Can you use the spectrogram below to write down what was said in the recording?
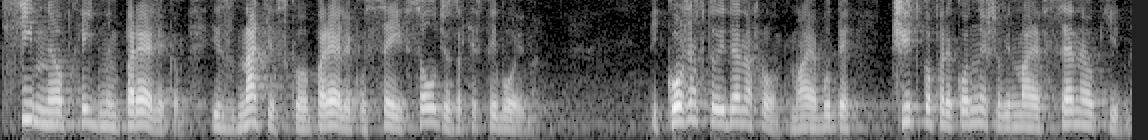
всім необхідним переліком із натівського переліку Safe Soldier захисти воїна. І кожен, хто йде на фронт, має бути чітко переконаний, що він має все необхідне:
